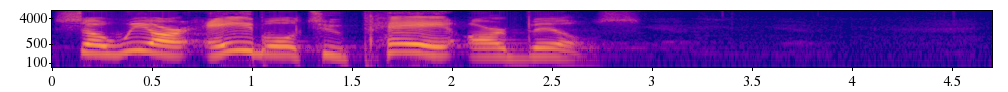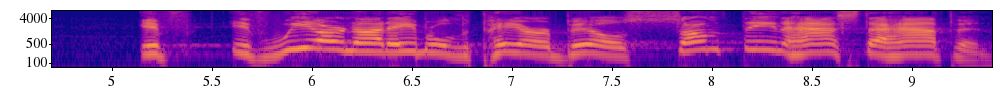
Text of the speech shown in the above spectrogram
so we are able to pay our bills. If, if we are not able to pay our bills, something has to happen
